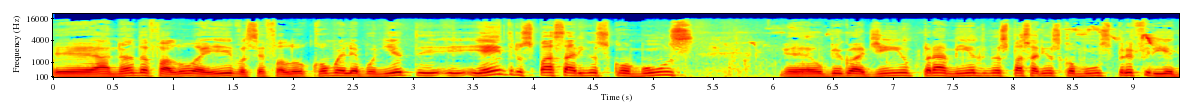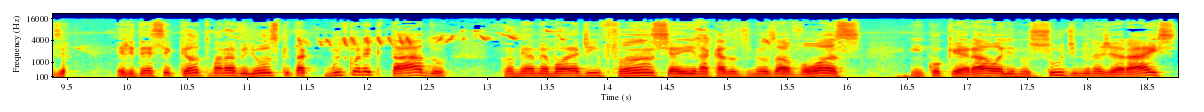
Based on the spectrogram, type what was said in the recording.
É, a Nanda falou aí, você falou como ele é bonito, e, e entre os passarinhos comuns, é, o bigodinho, para mim, é um dos meus passarinhos comuns preferidos. Ele tem esse canto maravilhoso que está muito conectado com a minha memória de infância aí na casa dos meus avós, em Coqueiral, ali no sul de Minas Gerais.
